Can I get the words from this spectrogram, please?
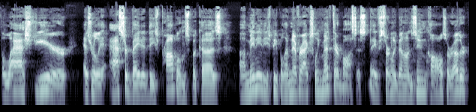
the last year has really acerbated these problems because uh, many of these people have never actually met their bosses. They've certainly been on Zoom calls or other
